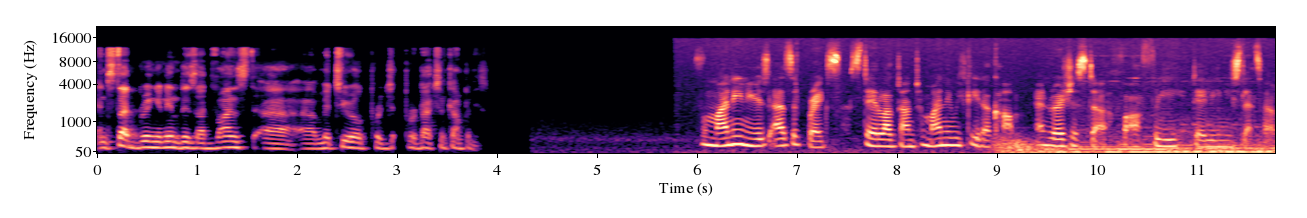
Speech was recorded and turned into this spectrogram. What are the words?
and start bringing in these advanced uh, uh, material pro production companies. For mining news as it breaks, stay logged on to miningweekly.com and register for our free daily newsletter.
